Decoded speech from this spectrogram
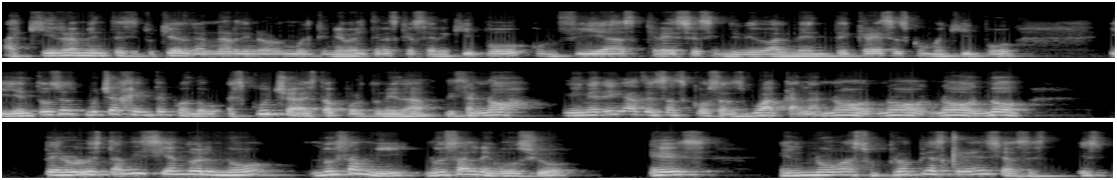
Aquí realmente si tú quieres ganar dinero en multinivel, tienes que hacer equipo, confías, creces individualmente, creces como equipo. Y entonces mucha gente cuando escucha esta oportunidad dice, no, ni me digas de esas cosas, guácala, no, no, no, no. Pero lo están diciendo el no no es a mí, no es al negocio, es el no a sus propias creencias. Es,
